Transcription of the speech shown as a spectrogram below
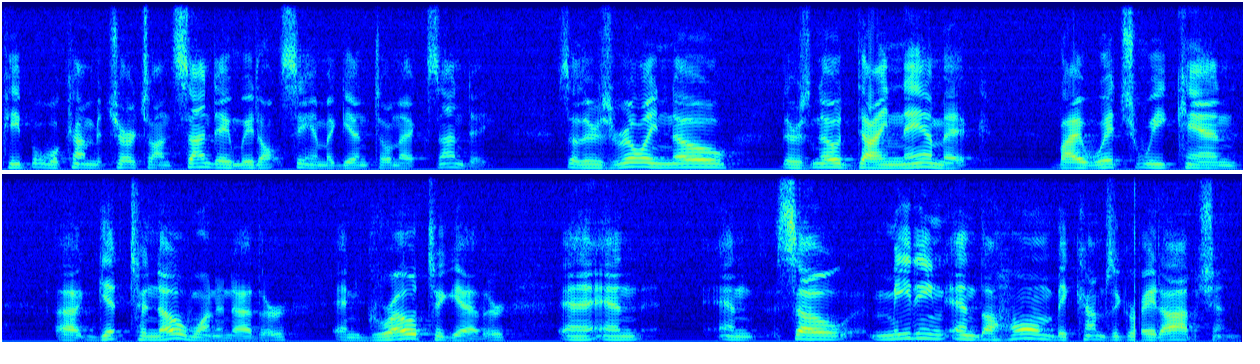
people will come to church on Sunday and we don't see them again until next Sunday. So there's really no, there's no dynamic by which we can uh, get to know one another and grow together. And, and, and so meeting in the home becomes a great option.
